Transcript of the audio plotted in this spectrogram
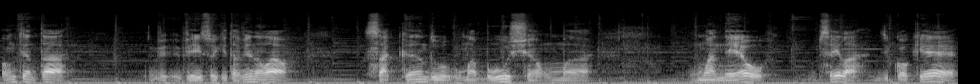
vamos tentar ver isso aqui, tá vendo lá? Ó? Sacando uma bucha, uma, um anel, sei lá, de qualquer.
